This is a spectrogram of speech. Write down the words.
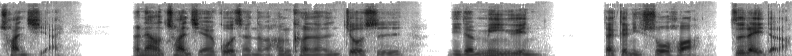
串起来。那那样串起来的过程呢，很可能就是你的命运在跟你说话之类的啦。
